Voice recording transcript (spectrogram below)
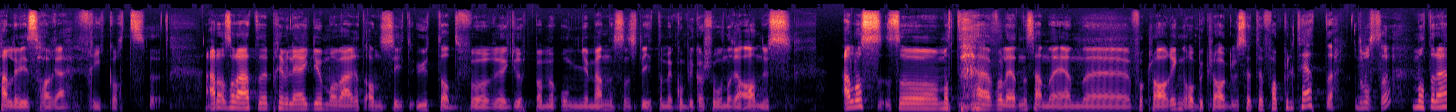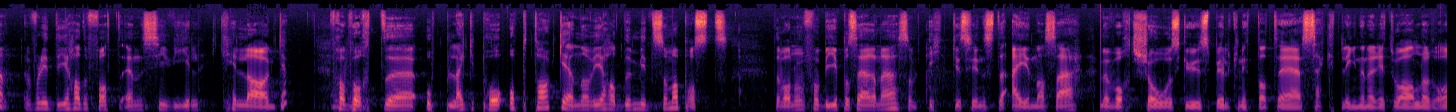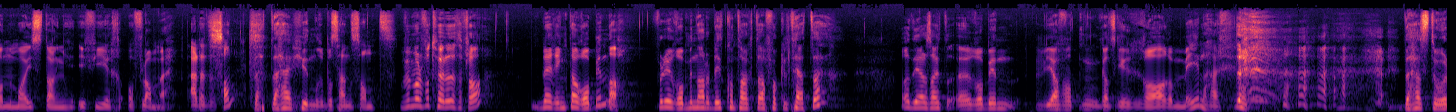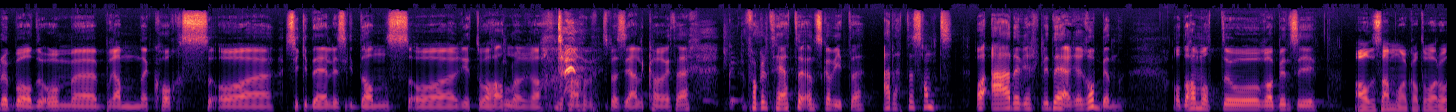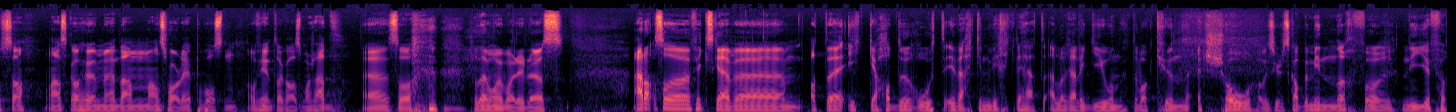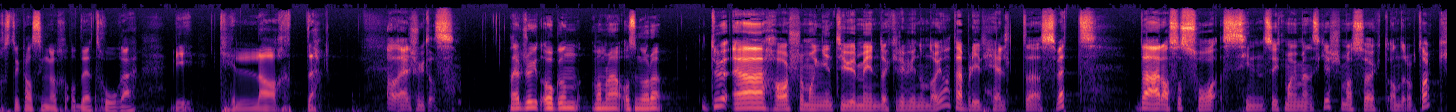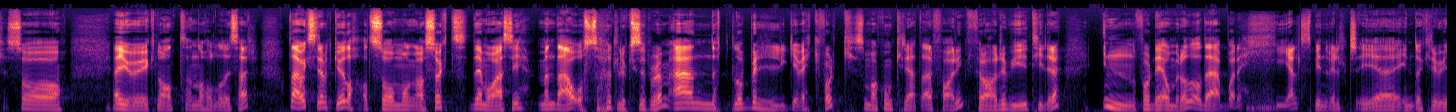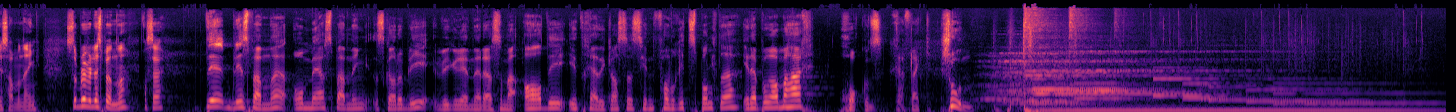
Heldigvis har jeg frikort. Er det, er et privilegium å være et ansikt utad for grupper med unge menn som sliter med komplikasjoner i anus. Ellers så måtte jeg forleden sende en uh, forklaring og beklagelse til fakultetet. Du måtte? Måtte det, fordi de hadde fått en sivil klage fra vårt opplegg på opptaket når vi hadde midtsommerpost. Det var noen forbipasserende som ikke syntes det egna seg med vårt show og skuespill knytta til sektlignende ritualer og en maistang i fyr og flamme. Er dette sant? Dette er 100% sant. Hvem har du fått høre dette fra? Ble ringt av Robin, da. Fordi Robin hadde blitt kontakta av fakultetet. Og de hadde sagt Robin, vi har fått en ganske rar mail her. Der sto det både om uh, brennende kors og uh, psykedelisk dans og ritualer av, spesiell karakter. Fakultetet ønska å vite er dette sant. Og er det virkelig dere, Robin? Og da måtte jo Robin si ja, det stemmer nok at det var oss, men Jeg skal høre med de ansvarlige på posten og finne ut av hva som har skjedd. Uh, så, så, det må vi bare løse. Nei da, så fikk skrevet um, at det ikke hadde rot i verken virkelighet eller religion. Det var kun et show, og vi skulle skape minner for nye førsteklassinger, og det tror jeg vi klarte. Ja, det er helt sjukt, ass. Det er helt sjukt. Håkon, hva med deg? Åssen går det? Du, jeg har så mange intervjuer med Induc-revyen om dagen at jeg blir helt uh, svett. Det er altså så sinnssykt mange mennesker som har søkt andre opptak, så jeg gjør jo ikke noe annet enn å holde disse her. Det er jo ekstremt gøy da, at så mange har søkt, det må jeg si, men det er jo også et luksusproblem. Jeg er nødt til å velge vekk folk som har konkret erfaring fra revy tidligere, innenfor det området, og det er bare helt spinnvilt i uh, Induc-revy-sammenheng. Så det blir veldig spennende å se. Det blir spennende, og mer spenning skal det bli. Vi går inn i det som er Adi i tredje klasse sin favorittspolte i det programmet her. Håkons refleksjon.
